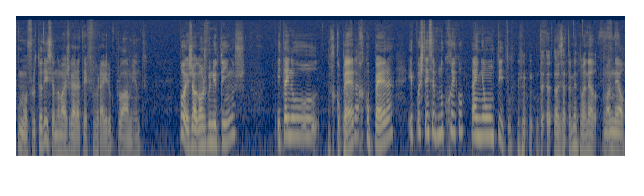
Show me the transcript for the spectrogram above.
Como a fruta disse, ele não vai jogar até fevereiro, provavelmente. Depois joga uns minutinhos e tem no. Recupera. recupera e depois tem sempre no currículo, ganhou um título, Exatamente, um anel. um anel.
